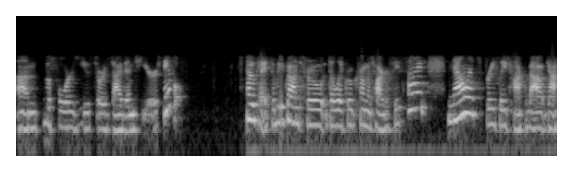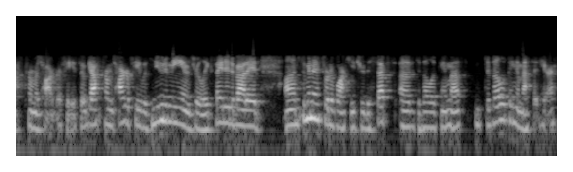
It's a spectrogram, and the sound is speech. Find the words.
um, before you sort of dive into your samples. Okay, so we've gone through the liquid chromatography side. Now let's briefly talk about gas chromatography. So gas chromatography was new to me. I was really excited about it. Um, so I'm going to sort of walk you through the steps of developing a, developing a method here.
